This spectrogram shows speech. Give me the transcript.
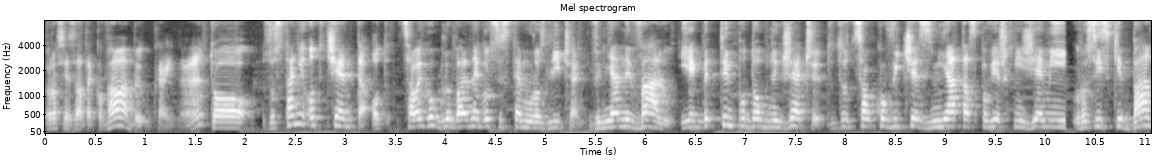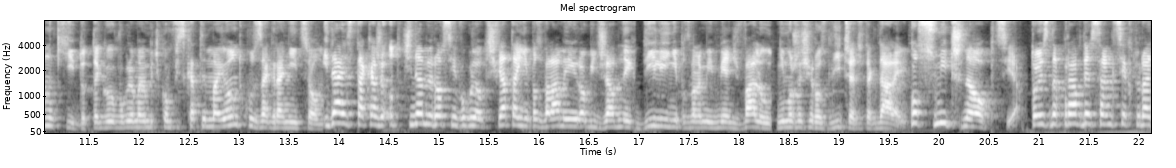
Rosja zaatakowałaby Ukrainę, to zostanie odcięta od całego globalnego systemu rozliczeń, wymiany walut i jakby tym podobnych rzeczy. To, to całkowicie zmiata z powierzchni ziemi rosyjskie banki, do tego w ogóle mają być konfiskaty majątku za granicą. Idea jest taka, że odcinamy Rosję w ogóle od świata i nie pozwalamy jej robić żadnych deali, nie pozwalamy jej wymieniać walut, nie może się rozliczać i tak dalej. Kosmiczna opcja. To jest naprawdę sankcja, która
